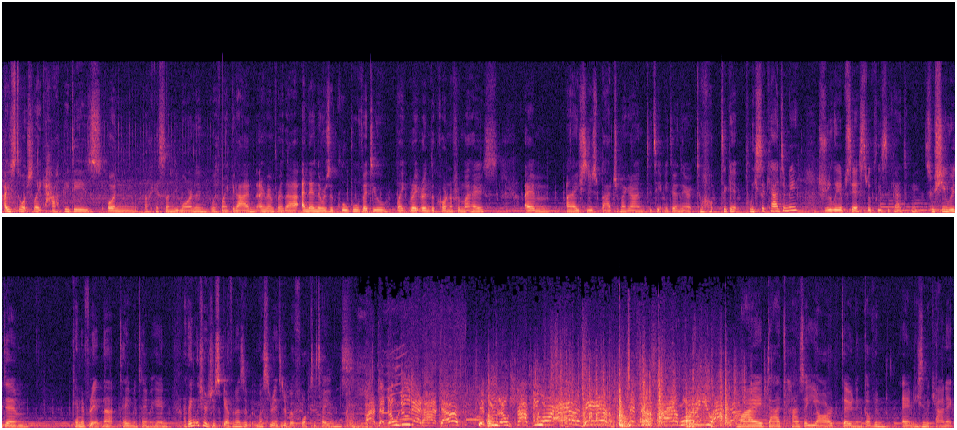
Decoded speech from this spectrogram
I used to watch like Happy Days on like a Sunday morning with my gran. I remember that. And then there was a global video like right around the corner from my house. Um, and I used to just badger my gran to take me down there to, to get Police Academy. She was really obsessed with Police Academy. So she would um, kind of rent that time and time again. I think they should have just given us it. We must have rented about 40 times. Don't do that, Hightower! If you don't stop, you are out of here! Mister, I am warning you, Hightower! My dad has a yard down in Govan. Um, he's a mechanic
